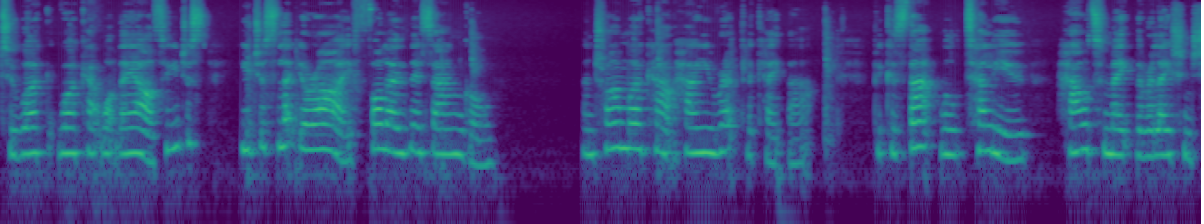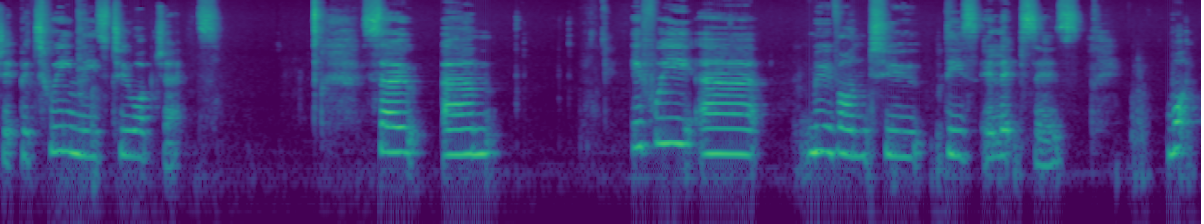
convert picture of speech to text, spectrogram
to work work out what they are. So you just you just let your eye follow this angle and try and work out how you replicate that because that will tell you how to make the relationship between these two objects. So um, if we uh, move on to these ellipses, what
